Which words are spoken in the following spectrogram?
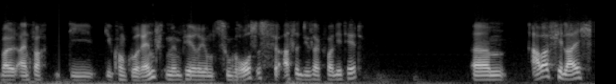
weil einfach die, die Konkurrenz im Imperium zu groß ist für Asse dieser Qualität. Ähm, aber vielleicht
